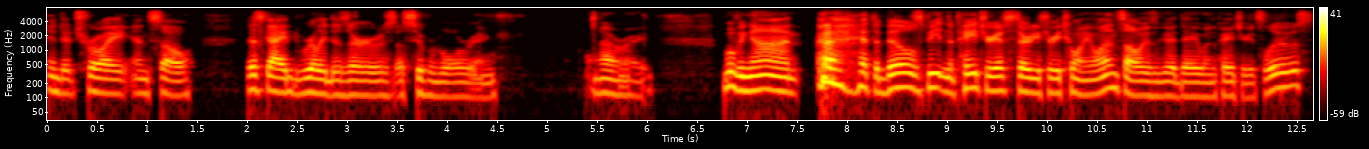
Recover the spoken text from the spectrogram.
in Detroit. And so this guy really deserves a Super Bowl ring. All right. Moving on, at the Bills beating the Patriots 33 21. It's always a good day when the Patriots lose.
